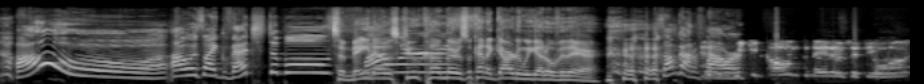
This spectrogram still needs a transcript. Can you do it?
Oh, I was like vegetables, Tomatoes, flowers, cucumbers. What kind of garden we got over there? some kind of flower. We can call them tomatoes if you want.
